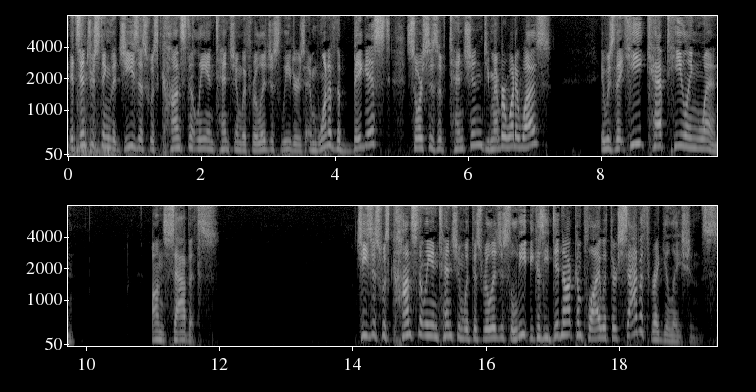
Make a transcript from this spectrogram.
It's interesting that Jesus was constantly in tension with religious leaders, and one of the biggest sources of tension, do you remember what it was? It was that he kept healing when? On Sabbaths. Jesus was constantly in tension with this religious elite because he did not comply with their Sabbath regulations.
